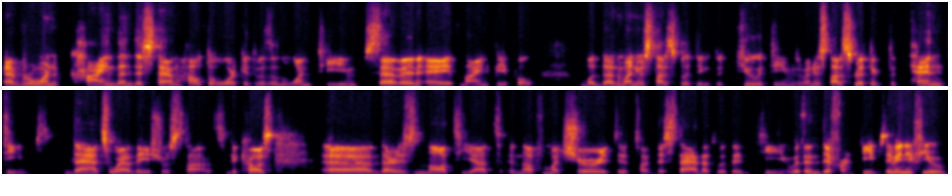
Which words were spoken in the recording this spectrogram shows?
everyone kind of understand how to work it within one team, seven, eight, nine people. But then when you start splitting to two teams, when you start splitting to 10 teams, that's where the issue starts because uh, there is not yet enough maturity to understand that within team, within different teams. Even if you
